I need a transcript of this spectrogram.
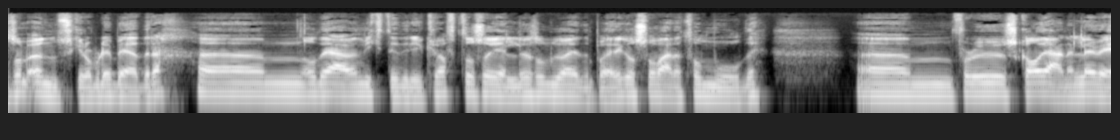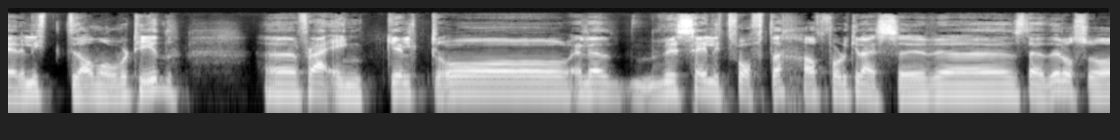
som ønsker å bli bedre. Eh, og Det er jo en viktig drivkraft. Og så gjelder det, som du er inne på, Erik, også å være tålmodig. Eh, For du skal gjerne levere litt over tid. Eh, For det er enkelt å Eller vi ser litt for ofte at folk reiser eh, steder, og så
